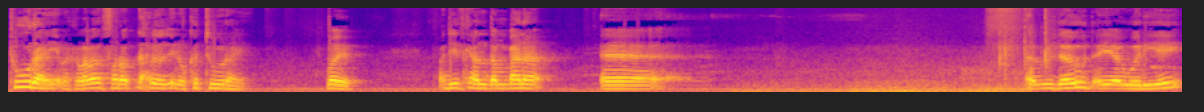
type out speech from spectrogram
tuurayo marka labada farood dhexdooda inuu ka tuurayo ayb. Xadiidkan dambana abu daawuud ayaa wariyey.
